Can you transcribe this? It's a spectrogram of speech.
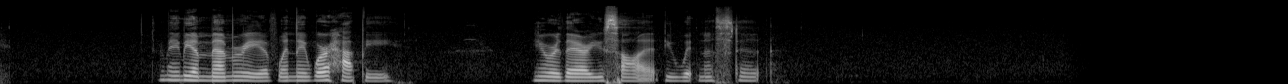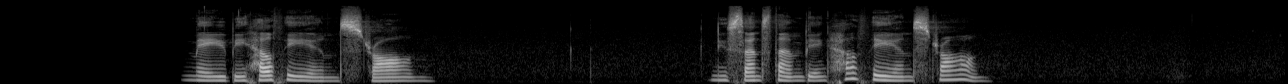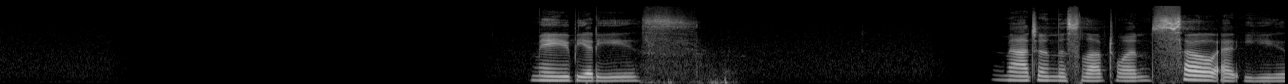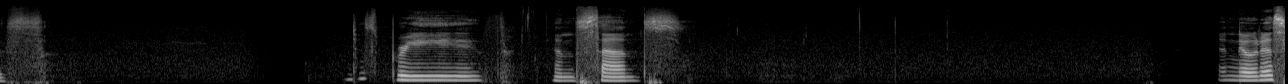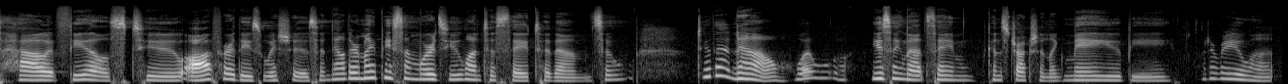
Maybe a memory of when they were happy. You were there, you saw it, you witnessed it. May you be healthy and strong. And you sense them being healthy and strong. May you be at ease. Imagine this loved one so at ease. Just breathe and sense And notice how it feels to offer these wishes. And now there might be some words you want to say to them. So do that now. What, using that same construction, like may you be, whatever you want.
